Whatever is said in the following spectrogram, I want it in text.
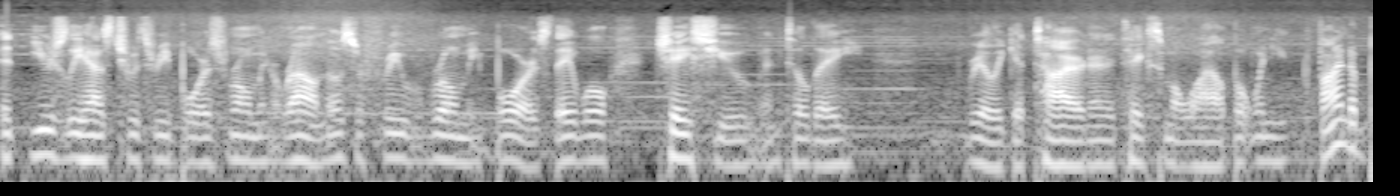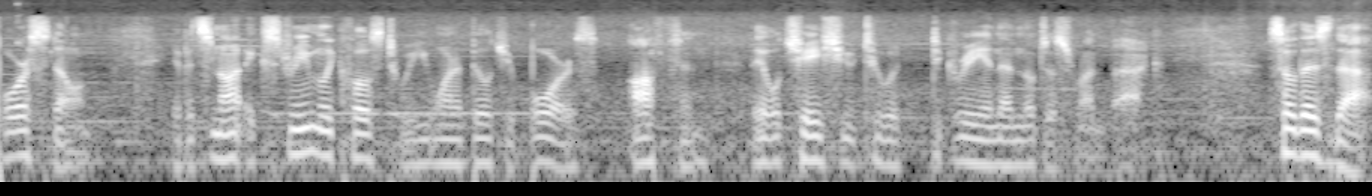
it usually has two or three boars roaming around. Those are free roaming boars. They will chase you until they really get tired and it takes them a while. But when you find a boar stone, if it's not extremely close to where you want to build your boars, often they will chase you to a degree and then they'll just run back. So there's that.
